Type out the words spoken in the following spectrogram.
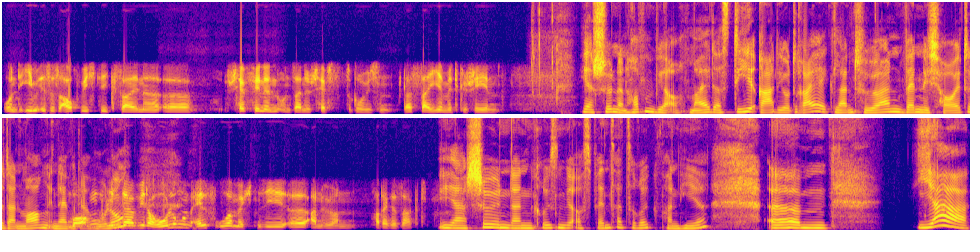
Und ihm ist es auch wichtig, seine äh, Chefinnen und seine Chefs zu grüßen. Das sei hiermit geschehen. Ja, schön. Dann hoffen wir auch mal, dass die Radio Dreieckland hören, wenn nicht heute, dann morgen in der morgen Wiederholung. In der Wiederholung um 11 Uhr möchten Sie äh, anhören, hat er gesagt. Ja, schön. Dann grüßen wir auch Spencer zurück von hier. Ähm, ja,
